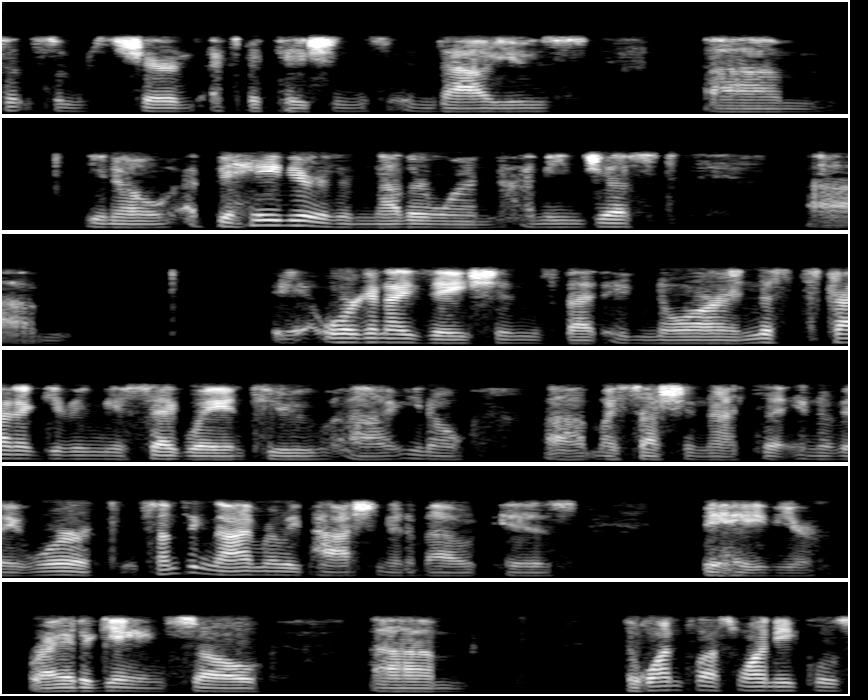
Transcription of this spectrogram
some, some shared expectations and values. Um, you know, behavior is another one. I mean, just um, organizations that ignore, and this is kind of giving me a segue into, uh, you know, uh, my session at uh, Innovate Work. Something that I'm really passionate about is behavior, right? Again, so um, the one plus one equals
